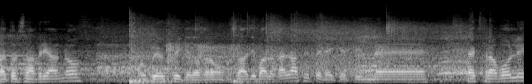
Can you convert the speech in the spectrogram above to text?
με τον Σταυριανό, ο οποίος βρήκε τον δρόμο προς το αντίπαλο καλάθι, πήρε και την ε, έξτρα βόλη.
